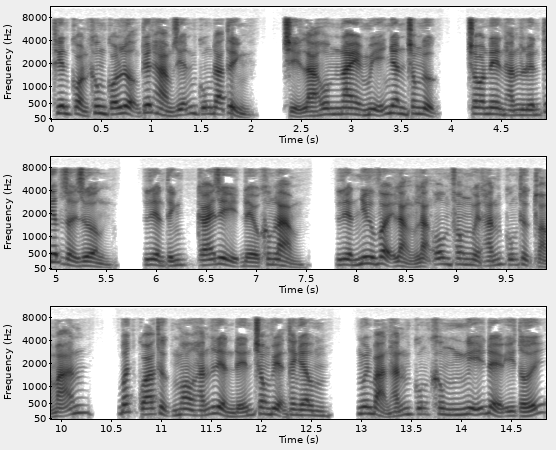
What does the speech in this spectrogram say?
Thiên còn không có lượng tuyết hàm diễn cũng đã tỉnh, chỉ là hôm nay mỹ nhân trong ngực, cho nên hắn luyến tiếp rời giường, liền tính cái gì đều không làm, liền như vậy lẳng lặng ôm phong nguyệt hắn cũng thực thỏa mãn, bất quá thực mau hắn liền đến trong viện thanh âm, nguyên bản hắn cũng không nghĩ để ý tới,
